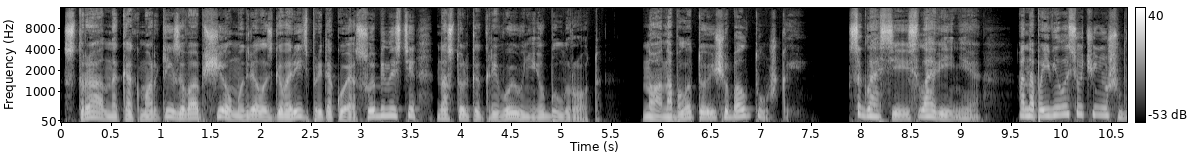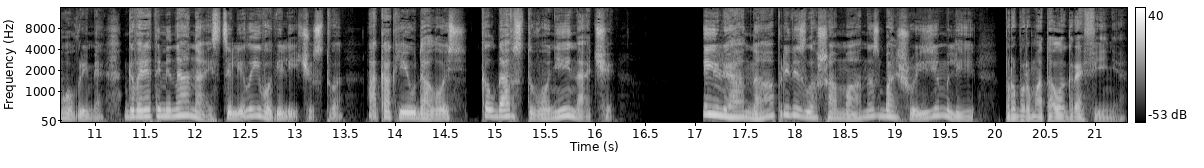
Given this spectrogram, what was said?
Странно, как маркиза вообще умудрялась говорить при такой особенности, настолько кривой у нее был рот. Но она была то еще болтушкой. «Согласись, Лавиния, она появилась очень уж вовремя. Говорят, именно она исцелила его величество. А как ей удалось? Колдовство не иначе. «Или она привезла шамана с большой земли», — пробормотала графиня.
